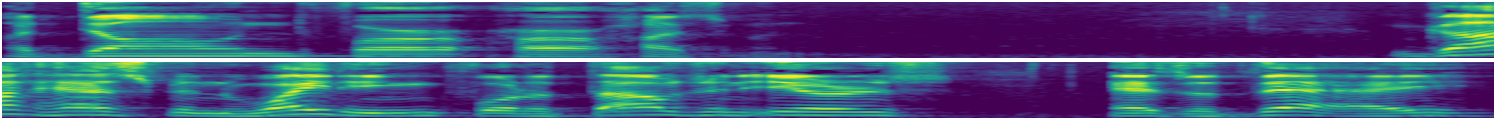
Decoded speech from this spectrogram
adorned for her husband. God has been waiting for a thousand years as a day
